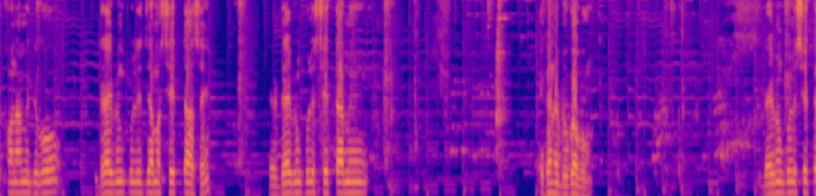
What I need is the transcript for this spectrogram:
এখন আমি দেব ড্রাইভিং পুলিশ যে আমার সেটটা আছে ড্রাইভিং পুলিশ সেটটা আমি এখানে ঢুকাবো। ড্রাইভিং পুলিশ সেটটা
